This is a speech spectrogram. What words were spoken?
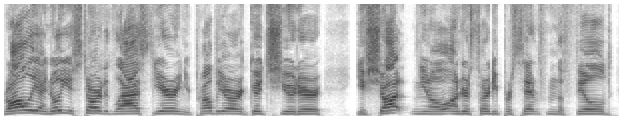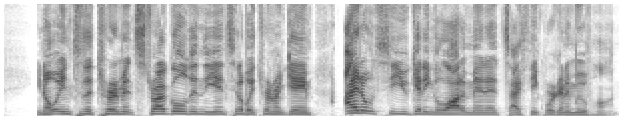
Rollie, I know you started last year and you probably are a good shooter. You shot, you know, under 30% from the field, you know, into the tournament, struggled in the NCAA tournament game. I don't see you getting a lot of minutes. I think we're going to move on.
